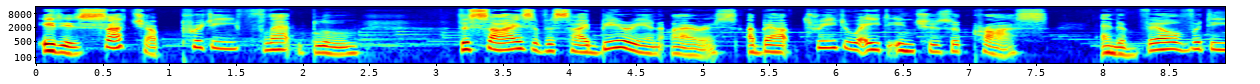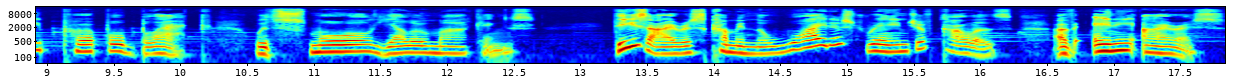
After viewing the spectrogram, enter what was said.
It is such a pretty flat bloom, the size of a Siberian iris, about three to eight inches across, and a velvety purple black with small yellow markings. These iris come in the widest range of colors of any iris.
